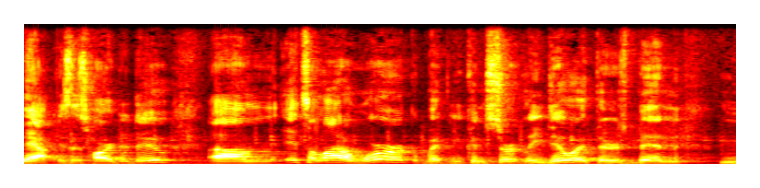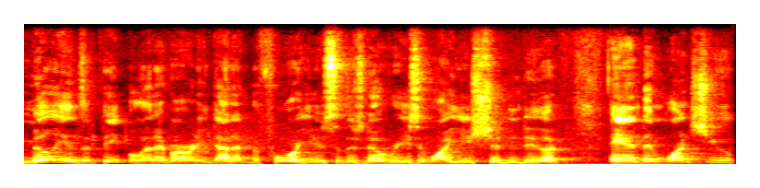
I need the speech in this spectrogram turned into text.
Now is this hard to do? Um, it's a lot of work but you can certainly do it. There's been millions of people that have already done it before you so there's no reason why you shouldn't do it. And then once you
